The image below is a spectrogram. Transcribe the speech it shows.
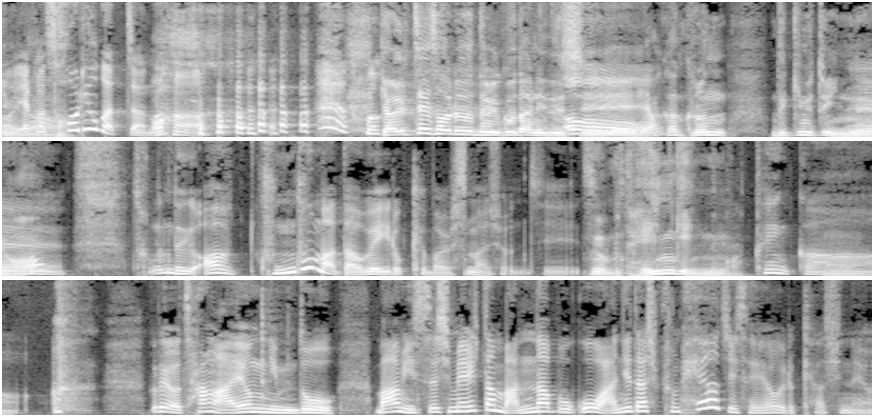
그런. 약간 서류 같잖아. 결제 서류 들고 다니듯이 어. 약간 그런 느낌이 또 있네요. 네. 저 근데, 아, 궁금하다. 왜 이렇게 말씀하셨는지. 그게 뭐 대인 게 있는 것 같아. 그러니까. 어. 그래요. 장아영 님도 마음 있으시면 일단 만나보고 아니다 싶으면 헤어지세요. 이렇게 하시네요.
